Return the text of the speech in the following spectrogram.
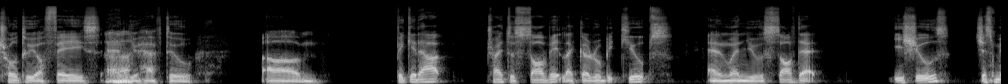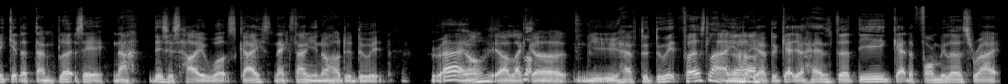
throw to your face, and Uh-huh. you have to um, pick it up, try to solve it like a Rubik cubes. And when you solve that issues, just make it a template. Say, nah, this is how it works, guys. Next time you know how to do it. Right. You know, yeah, like uh, you, you have to do it first, lah. You know, Uh-huh. you have to get your hands dirty, get the formulas right,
